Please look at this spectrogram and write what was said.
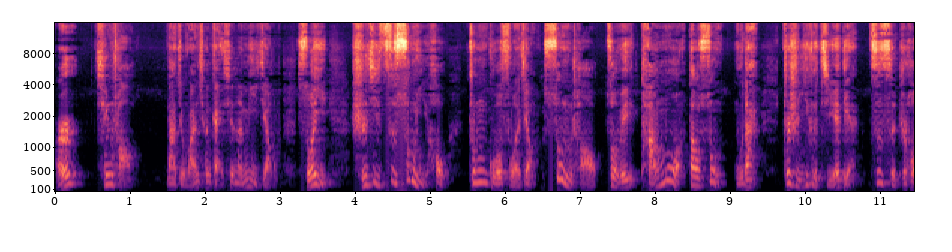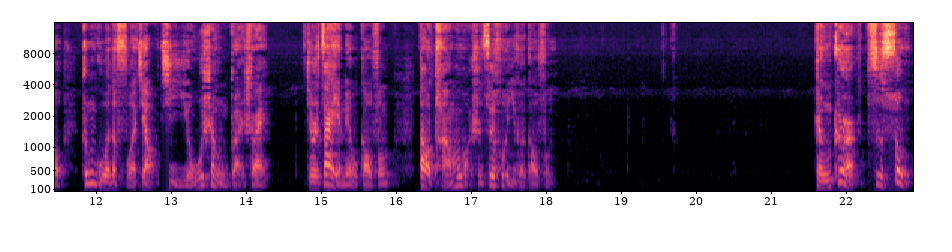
而清朝那就完全改信了密教了。所以，实际自宋以后，中国佛教宋朝作为唐末到宋五代，这是一个节点。自此之后，中国的佛教即由盛转衰，就是再也没有高峰。到唐末是最后一个高峰。整个自宋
